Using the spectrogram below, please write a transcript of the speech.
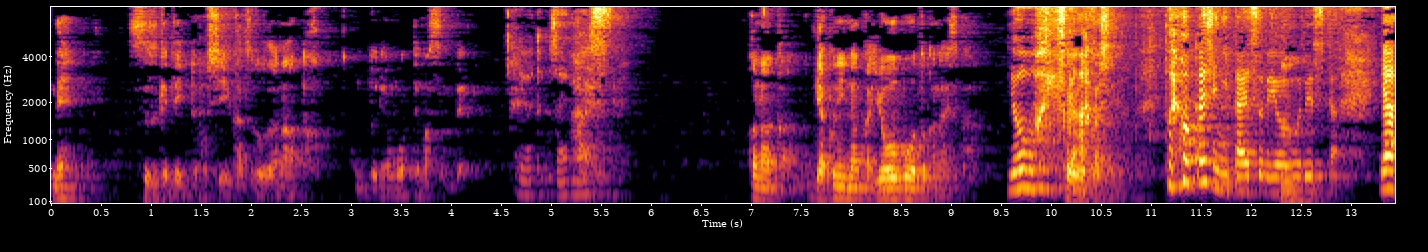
ね、続けていってほしい活動だなと、本当に思ってますんで。ありがとうございます。はい、他なんか、逆になんか要望とかないですか？要望ですか？豊岡市に。豊岡市に対する要望ですか、うん、いや、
